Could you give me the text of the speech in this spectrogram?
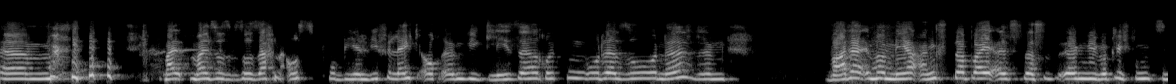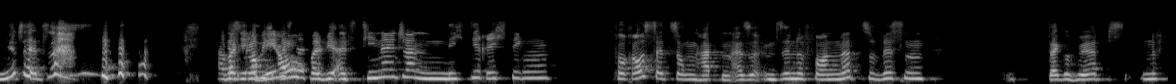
Ähm, mal, mal so, so Sachen auszuprobieren, wie vielleicht auch irgendwie Gläserrücken oder so. Ne? Dann war da immer mehr Angst dabei, als dass es irgendwie wirklich funktioniert hätte. aber glaube ich auch, weil wir als Teenager nicht die richtigen Voraussetzungen hatten. Also im Sinne von ne, zu wissen, da gehört eine,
